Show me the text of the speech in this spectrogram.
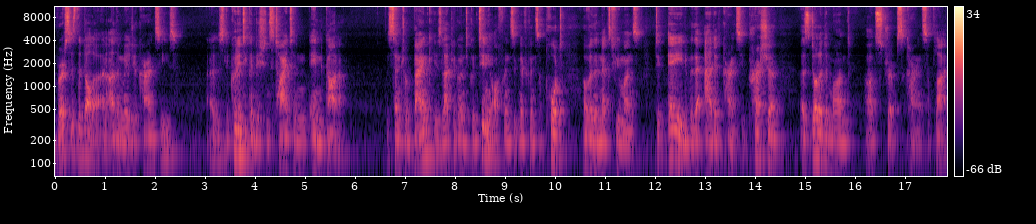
versus the dollar and other major currencies uh, as liquidity conditions tighten in Ghana. The central bank is likely going to continue offering significant support over the next few months to aid with the added currency pressure as dollar demand outstrips current supply.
